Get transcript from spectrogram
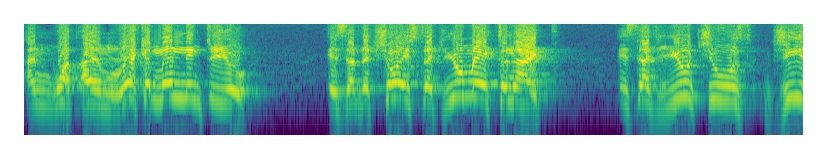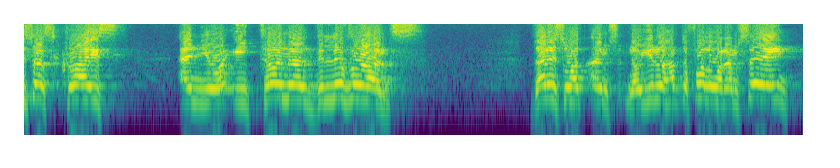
And what I am recommending to you is that the choice that you make tonight is that you choose Jesus Christ and your eternal deliverance. That is what I'm No, you don't have to follow what I'm saying,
